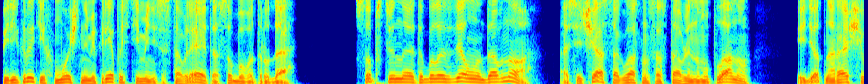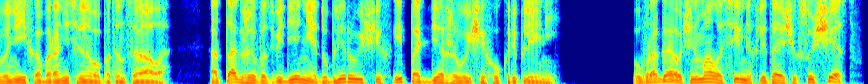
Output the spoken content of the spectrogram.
Перекрыть их мощными крепостями не составляет особого труда. Собственно, это было сделано давно, а сейчас, согласно составленному плану, идет наращивание их оборонительного потенциала, а также возведение дублирующих и поддерживающих укреплений. У врага очень мало сильных летающих существ.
